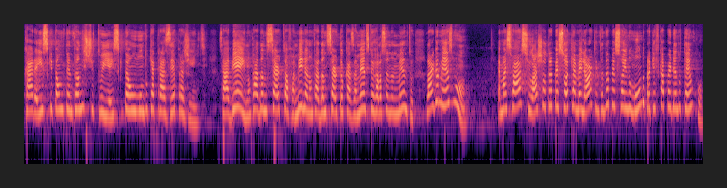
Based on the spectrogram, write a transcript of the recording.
cara, é isso que estão tentando instituir, é isso que tão, o mundo quer trazer para gente. Sabe? Ei, não está dando certo tua família, não está dando certo teu casamento, teu relacionamento? Larga mesmo. É mais fácil, acha outra pessoa que é melhor, tem tanta pessoa aí no mundo, para que ficar perdendo tempo?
